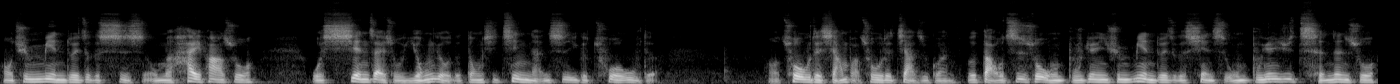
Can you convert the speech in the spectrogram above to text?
哦去面对这个事实，我们害怕说我现在所拥有的东西竟然是一个错误的。哦，错误的想法、错误的价值观，而导致说我们不愿意去面对这个现实，我们不愿意去承认说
